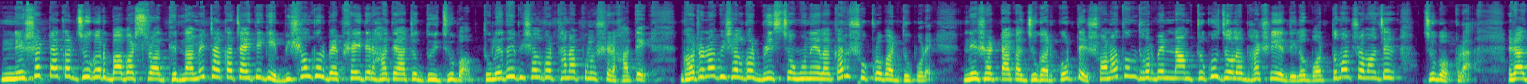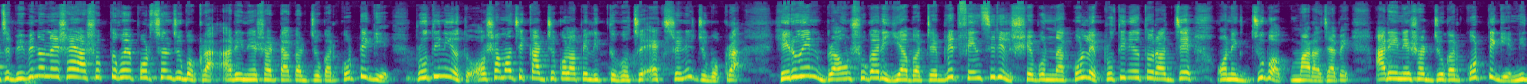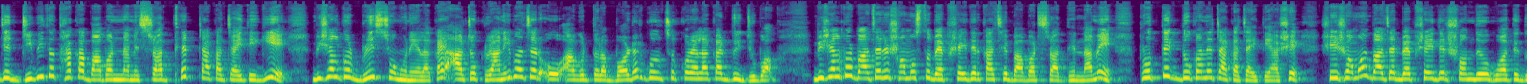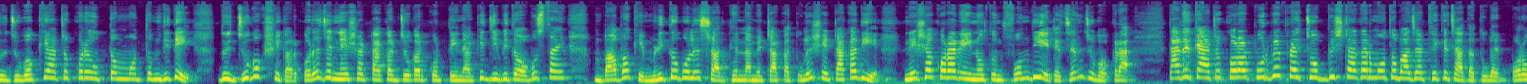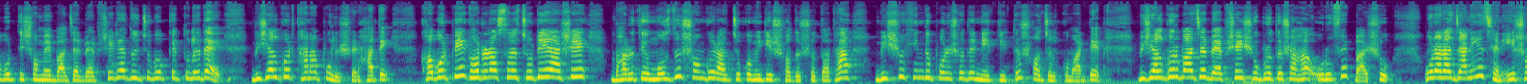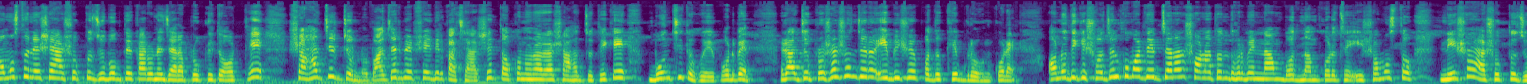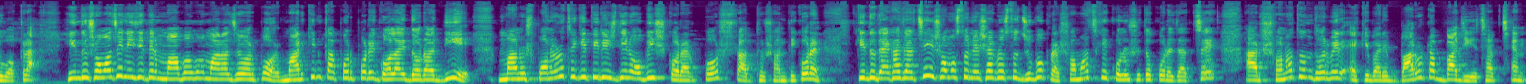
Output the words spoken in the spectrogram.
নেশার টাকার জোগাড় বাবার শ্রাদ্ধের নামে টাকা চাইতে গিয়ে বিশালগড় ব্যবসায়ীদের হাতে আটক দুই যুবক। তুলে দেয় বিশালগড় থানা পুলিশের হাতে। ঘটনা বিশালগড় ব্রিজ চৌমুনি এলাকার শুক্রবার দুপুরে। নেশার টাকা জোগাড় করতে সনাতন ধর্মের নামটুকু জলে ভাসিয়ে দিল বর্তমান সমাজের যুবকরা। রাজ্যে বিভিন্ন নেশায় আসক্ত হয়ে পড়ছেন যুবকরা। আর এই নেশার টাকার জোগাড় করতে গিয়ে প্রতিনিয়ত অসামাজিক কার্যকলাপে লিপ্ত হচ্ছে এক শ্রেণির যুবকরা। Heroin, brown sugar, yaba tablet Phensedyl সেবন না করলে প্রতিনিয়ত রাজ্যে অনেক যুবক মারা যাবে। আর এই নেশার জোগাড় করতে গিয়ে নিজের জীবিত থাকা বাবার নামে শ্রাদ্ধের টাকা চাইতে গিয়ে বিশালগড় ব্রিজ চৌমুনি এলাকায় আটক রানীবাজার ও আগরতলা বর্ডার গোলচক্কর এলাকার দুই যুবক। বিশালগড় বাজারের সমস্ত ব্যবসায়ীদের কাছে বাবার শ্রাদ্ধের নামে প্রত্যেক দোকানে টাকা চাইতে আসে। সেই সময় বাজার ব্যবসায়ীদের সন্দেহ হওয়াতে দুই যুবককে আটক করে উত্তম মধ্যম দিতেই দুই যুবক স্বীকার করে যে নেশার টাকার জোগাড় করতেই নাকি জীবিত অবস্থায় বাবাকে মৃত বলে শ্রাদ্ধের নামে টাকা তুলে সেই টাকা দিয়ে নেশা করার এই নতুন ফোন দিয়ে এঁটেছেন যুবকরা। তাদেরকে আটক করার পূর্বে প্রায় চব্বিশ টাকার মতো বাজার থেকে চাঁদা তুলেন। পরবর্তী সময়ে বাজার ব্যবসায়ীরা দুই যুবককে তুলে দেয় বিশালগড় থানা পুলিশের হাতে। খবর পেয়ে ঘটনাস্থলে ছুটে আসে ভারতীয় মজদুর সংঘ রাজ্য কমিটির সদস্য তথা বিশ্ব হিন্দু পরিষদের নেতৃত্ব সজল কুমার দেব। বিশালগড় বাজার ব্যবসায়ী সুব্রত সাহা ওরফে বাসু। ওনারা জানিয়েছেন, এই সমস্ত নেশায় আসক্ত যুবকদের কারণে যারা প্রকৃত অর্থে সাহায্যের জন্য বাজার ব্যবসায়ীদের কাছে আসেন, তখন ওনারা সাহায্য থেকে বঞ্চিত হয়ে পড়বেন। রাজ্য প্রশাসন যেন এই বিষয়ে পদক্ষেপ গ্রহণ করে। অন্যদিকে সজল কুমার দেব জানান, সনাতন ধর্মের নাম বদনাম করেছে এই সমস্ত নেশায় আসক্ত যুবকরা। হিন্দু সমাজে নিজেদের মা বাবা মারা যাওয়ার পর মার্কিন কাপড় পরে গলায় দড়া দিয়ে মানুষ পনেরো থেকে তিরিশ দিন অবিশ করার পর শ্রাদ্ধ শান্তি করেন। কিন্তু দেখা যাচ্ছে এই সমস্ত নেশাগ্রস্ত যুবকরা সমাজকে কলুষিত করে যাচ্ছে আর সনাতন ধর্মের একেবারে বারোটা বাজিয়ে ছাড়ছেন।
